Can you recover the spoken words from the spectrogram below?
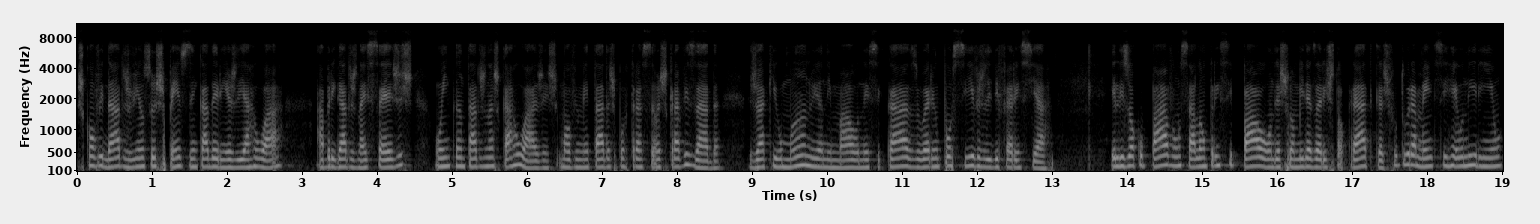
Os convidados vinham suspensos em cadeirinhas de arruar, abrigados nas seges ou encantados nas carruagens, movimentadas por tração escravizada, já que humano e animal, nesse caso, eram impossíveis de diferenciar. Eles ocupavam o salão principal, onde as famílias aristocráticas futuramente se reuniriam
